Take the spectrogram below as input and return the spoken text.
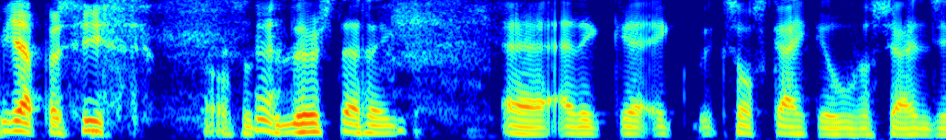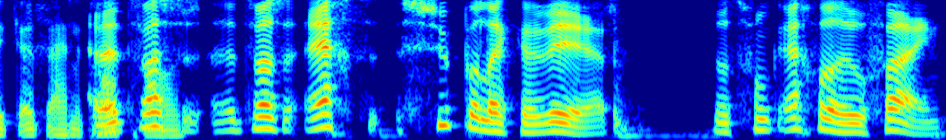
Ja, precies. dat was een teleurstelling. En ik, ik, ik zal eens kijken hoeveel shinies ik uiteindelijk En had. het was, trouwens. het was echt super lekker weer. Dat vond ik echt wel heel fijn.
